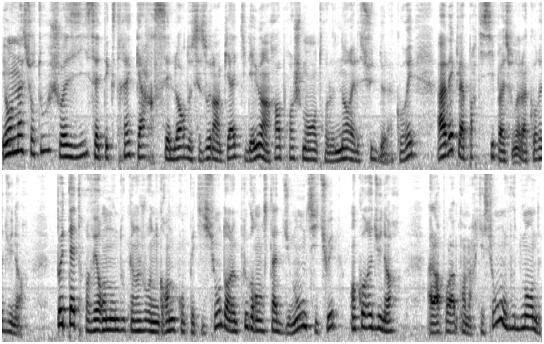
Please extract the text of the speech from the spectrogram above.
et on a surtout choisi cet extrait car c'est lors de ces Olympiades qu'il y a eu un rapprochement entre le nord et le sud de la Corée, avec la participation de la Corée du Nord. Peut-être verrons-nous donc un jour une grande compétition dans le plus grand stade du monde situé en Corée du Nord. Alors pour la première question, on vous demande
